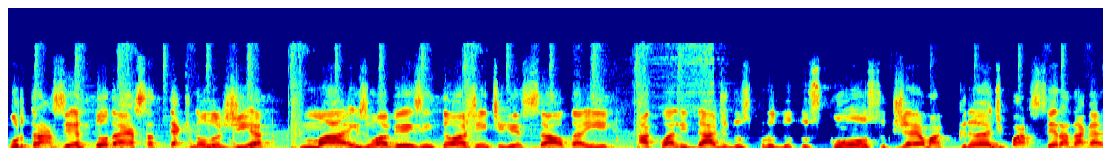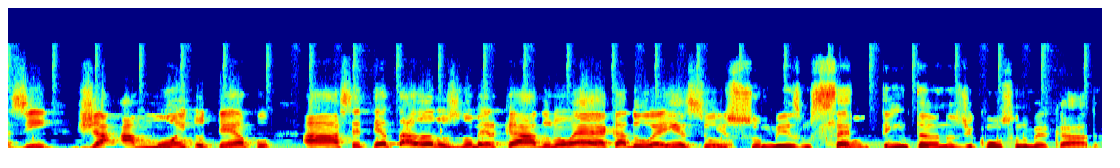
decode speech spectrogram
por trazer toda essa tecnologia. Mais uma vez, então, a gente ressalta aí a qualidade dos produtos Consul, que já é uma grande parceira da Gazin, já há muito tempo, há 70 anos no mercado, não é, Cadu? É isso? Isso mesmo, 70 anos de Consul no mercado.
